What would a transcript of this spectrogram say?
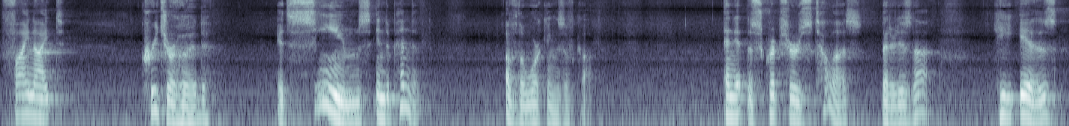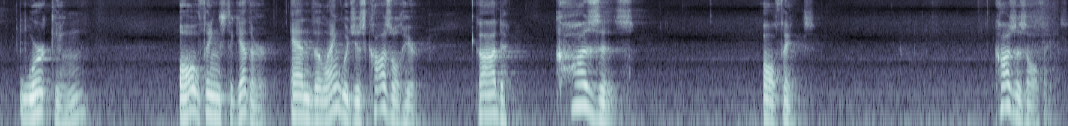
finite creaturehood, it seems independent of the workings of God. And yet the scriptures tell us that it is not. He is working all things together, and the language is causal here. God causes all things causes all things.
